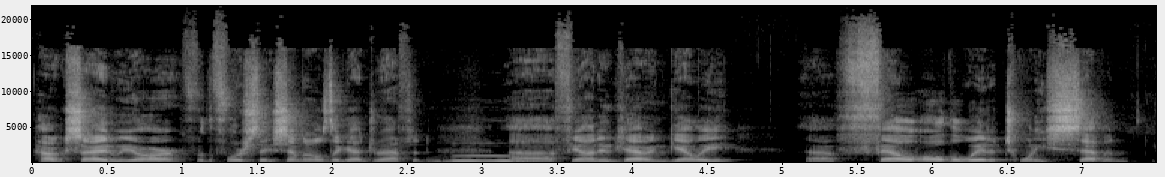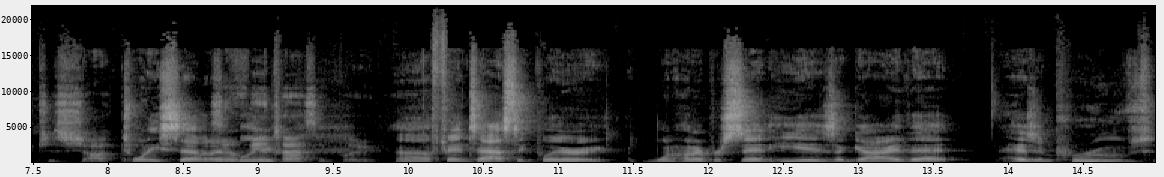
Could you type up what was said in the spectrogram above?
how excited we are for the Florida State Seminoles that got drafted. Uh, Mfiondu Kabengele uh, fell all the way to 27, which is shocking. 27, I believe. Fantastic player. Uh, fantastic player, 100%. He is a guy that has improved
